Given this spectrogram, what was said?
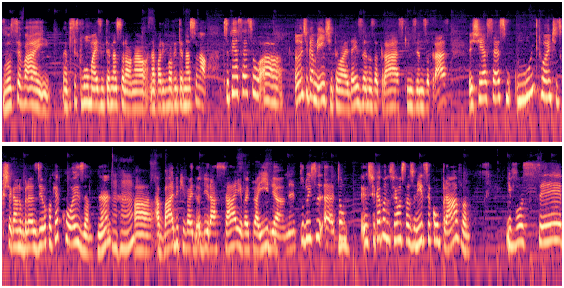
Você vai, né, vocês que vão mais internacional, na, na vaga envolve internacional, você tem acesso a, antigamente, então há 10 anos atrás, 15 anos atrás, eu tinha acesso muito antes que chegar no Brasil a qualquer coisa, né? Uhum. A, a Barbie que vai virar saia, vai pra ilha, né? Tudo isso. É, então, uhum. eu chegava, chegava nos Estados Unidos, você comprava e você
